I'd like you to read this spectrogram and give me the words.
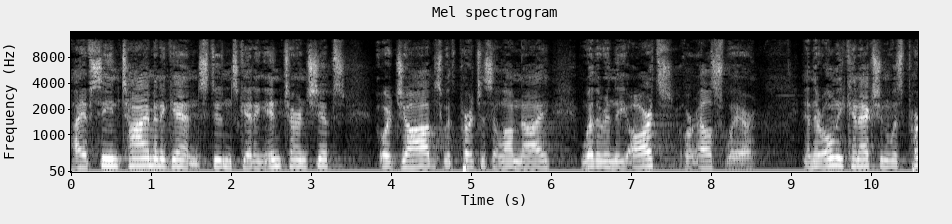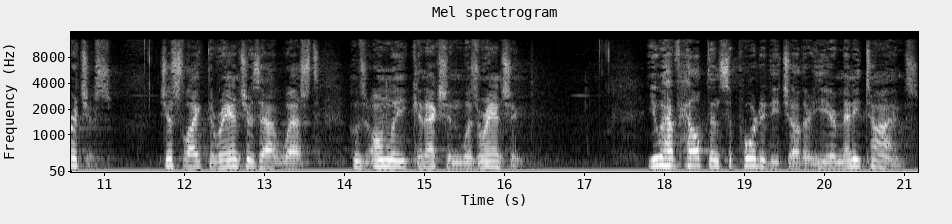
I have seen time and again students getting internships or jobs with Purchase alumni, whether in the arts or elsewhere, and their only connection was Purchase, just like the ranchers out west whose only connection was ranching. You have helped and supported each other here many times,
